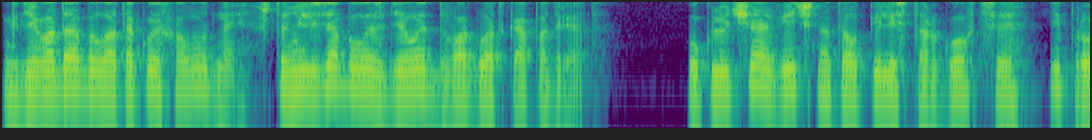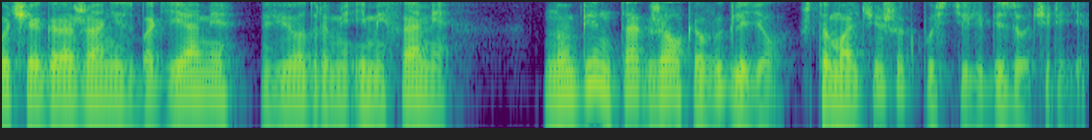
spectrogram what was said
где вода была такой холодной, что нельзя было сделать два глотка подряд. У ключа вечно толпились торговцы и прочие горожане с бадьями, ведрами и мехами, но Бин так жалко выглядел, что мальчишек пустили без очереди.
